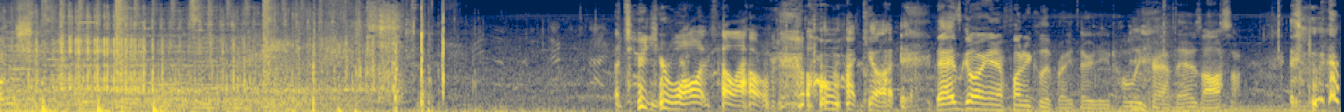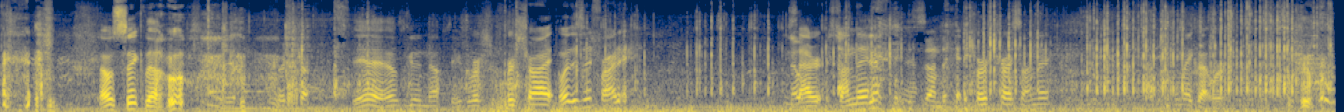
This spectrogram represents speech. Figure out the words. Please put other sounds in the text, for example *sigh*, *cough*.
*laughs* Dude, your wallet fell out. *laughs* Oh my god. That is going in a funny clip right there, dude. Holy crap, that was awesome. *laughs* that was sick though. yeah, that was good enough, dude. First, first try. What is it? Friday? Nope. Saturday? Sunday? Sunday. First try Sunday? We'll make that work.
